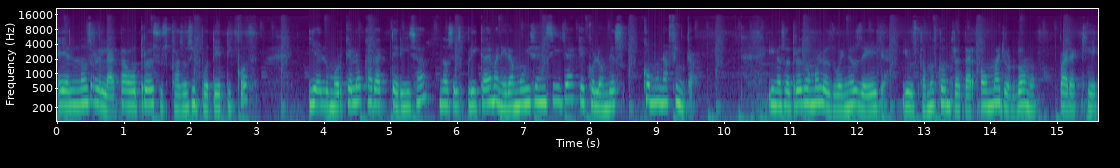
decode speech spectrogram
él nos relata otro de sus casos hipotéticos y el humor que lo caracteriza nos explica de manera muy sencilla que Colombia es como una finca y nosotros somos los dueños de ella y buscamos contratar a un mayordomo para que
